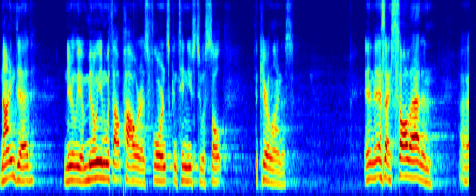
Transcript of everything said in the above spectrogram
Nine dead, nearly a million without power as Florence continues to assault the Carolinas. And as I saw that, and uh,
